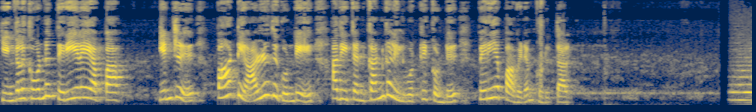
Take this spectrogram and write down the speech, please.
எங்களுக்கு ஒன்றும் தெரியலே அப்பா என்று பாட்டி அழுது கொண்டே அதை தன் கண்களில் ஒற்றிக்கொண்டு பெரியப்பாவிடம் கொடுத்தாள். Thank you.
